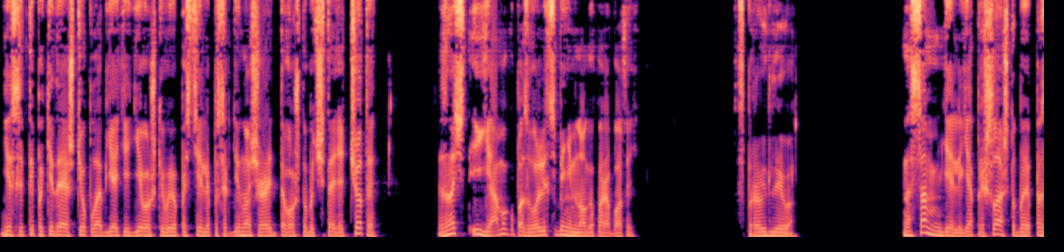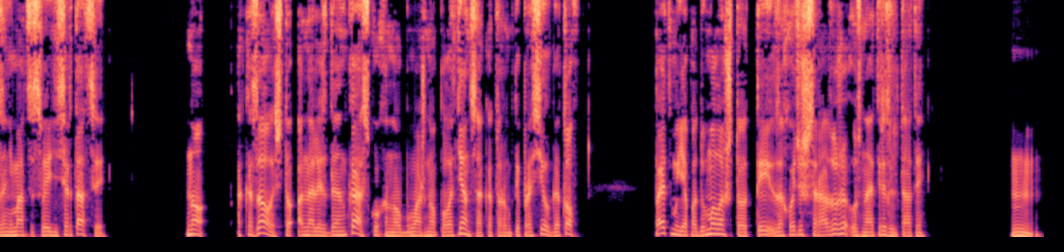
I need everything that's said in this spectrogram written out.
Если ты покидаешь теплые объятия девушки в ее постели посреди ночи ради того, чтобы читать отчеты, значит и я могу позволить себе немного поработать. Справедливо. На самом деле я пришла, чтобы позаниматься своей диссертацией. Но оказалось, что анализ ДНК с кухонного бумажного полотенца, о котором ты просил, готов. Поэтому я подумала, что ты захочешь сразу же узнать результаты. Ммм.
